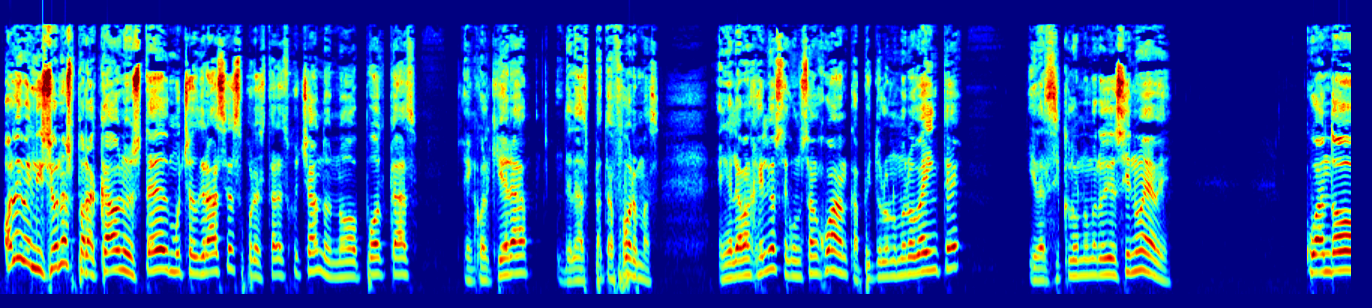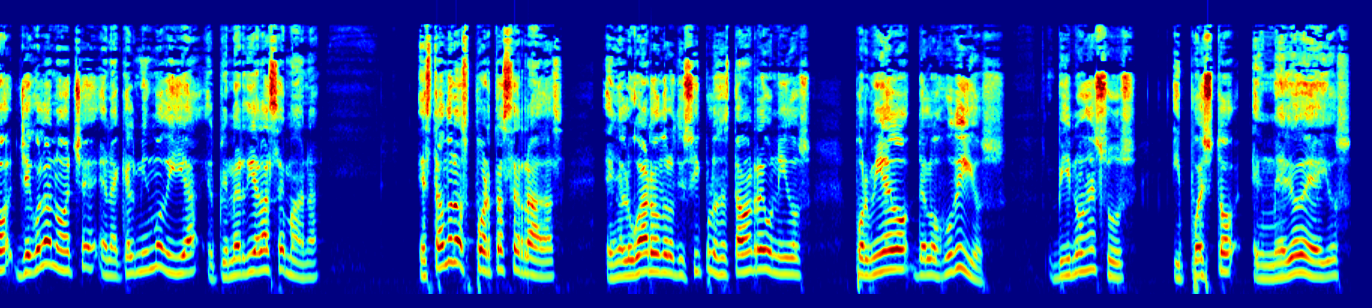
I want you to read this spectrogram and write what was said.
Hola y bendiciones para cada uno de ustedes. Muchas gracias por estar escuchando un nuevo podcast en cualquiera de las plataformas. En el Evangelio según San Juan, capítulo número 20 y versículo número 19. Cuando llegó la noche, en aquel mismo día, el primer día de la semana, estando las puertas cerradas, en el lugar donde los discípulos estaban reunidos, por miedo de los judíos, vino Jesús y puesto en medio de ellos,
